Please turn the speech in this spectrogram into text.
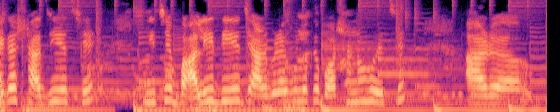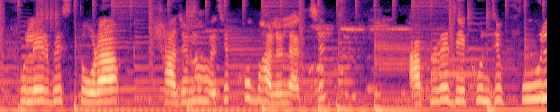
জায়গা সাজিয়েছে। নিচে বালি দিয়ে জারবেরাগুলোকে বসানো হয়েছে। আর ফুলের বেশ তোড়া সাজানো হয়েছে। খুব ভালো লাগছে। আপনারা দেখুন যে ফুল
